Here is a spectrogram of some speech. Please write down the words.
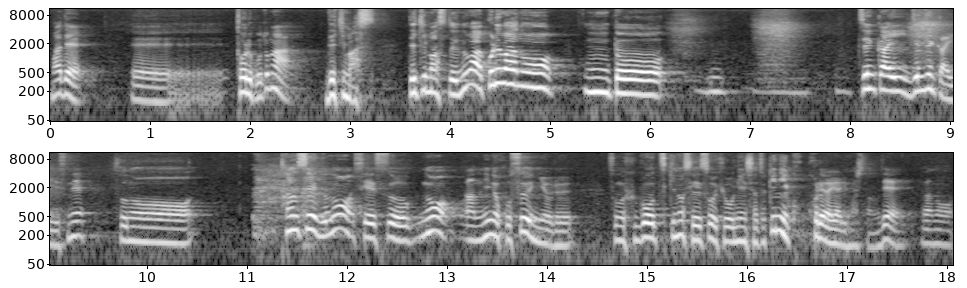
まで、えー、取ることができます。できますというのはこれはあのうんと前回前々回ですねその完成度の整数のあの2の歩数によるその符号付きの整数を表現したときにこれはやりましたのであの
